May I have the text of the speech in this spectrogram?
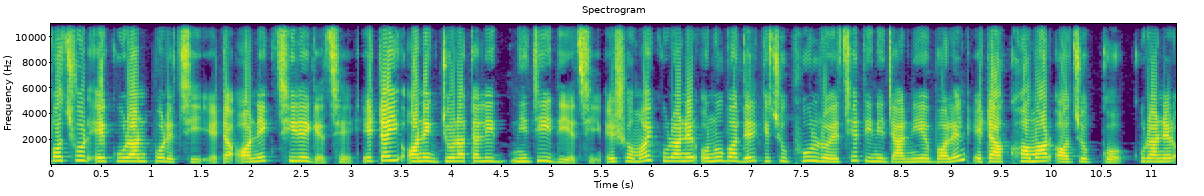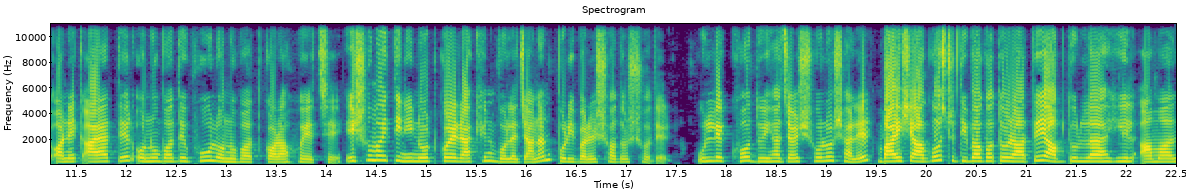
বছর এ কুরআন পড়েছি, এটা অনেক ছিঁড়ে গেছে। এটাই অনেক জোড়াতালি নিজেই দিয়েছি। এ সময় কুরআনের অনুবাদের কিছু ভুল রয়েছে, তিনি জানিয়ে বলেন, এটা ক্ষমার অযোগ্য। কুরআনের অনেক আয়াতের অনুবাদে ভুল অনুবাদ করা হয়েছে। এ সময় তিনি নোট করে রাখেন বলে জানান পরিবারের সদস্যদের। উল্লেখ্য, দুই হাজার ষোলো সালের বাইশ আগস্ট দিবাগত রাতে আবদুল্লাহিল আমান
